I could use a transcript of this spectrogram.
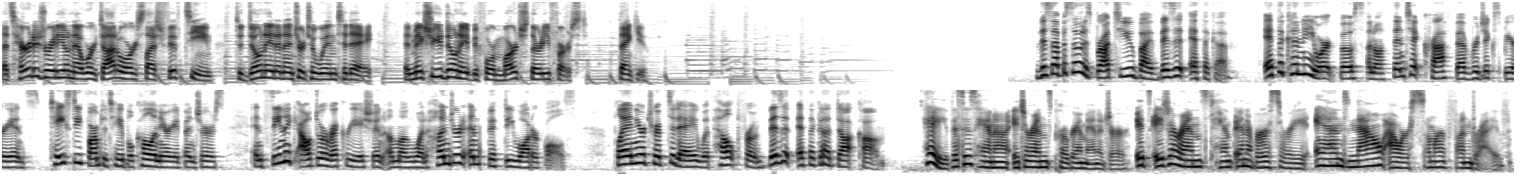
That's heritageradionetwork.org slash 15 to donate and enter to win today. And make sure you donate before March 31st. Thank you. This episode is brought to you by Visit Ithaca. Ithaca, New York boasts an authentic craft beverage experience, tasty farm to table culinary adventures, and scenic outdoor recreation among 150 waterfalls. Plan your trip today with help from visitithaca.com. Hey, this is Hannah, HRN's program manager. It's HRN's 10th anniversary and now our summer fun drive.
